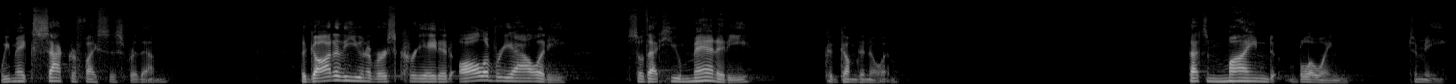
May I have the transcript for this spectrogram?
we make sacrifices for them. The God of the universe created all of reality so that humanity could come to know him. That's mind blowing to me.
